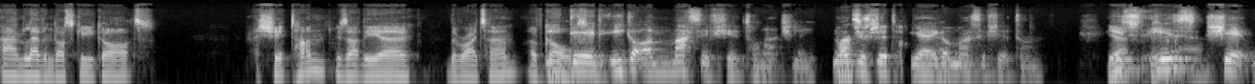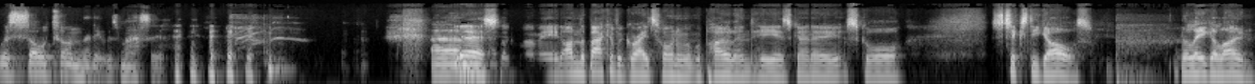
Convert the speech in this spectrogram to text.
And Lewandowski got a shit ton. Is that the uh, the right term of goals? He did. He got a massive shit ton, actually. Not Massive just shit ton? Yeah, he got a massive shit ton. Yeah. His, his shit was so ton that it was massive. um, yes, I mean, on the back of a great tournament with Poland, he is going to score sixty goals in the league alone.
